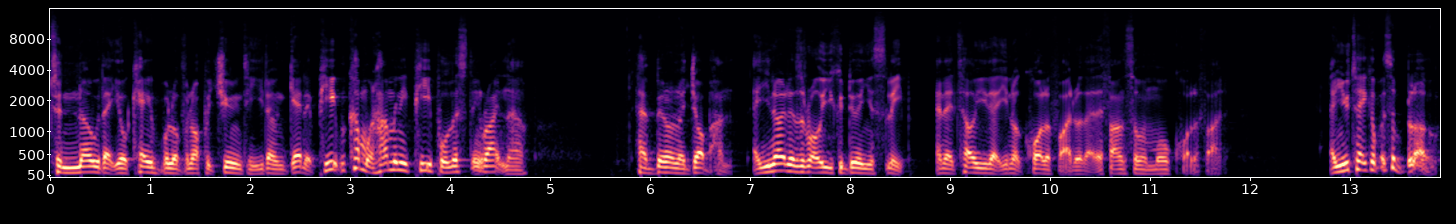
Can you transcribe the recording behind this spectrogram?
to know that you're capable of an opportunity. You don't get it. People, come on, how many people listening right now have been on a job hunt, and you know there's a role you could do in your sleep? And they tell you that you're not qualified or that they found someone more qualified. And you take up, it's a blow.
